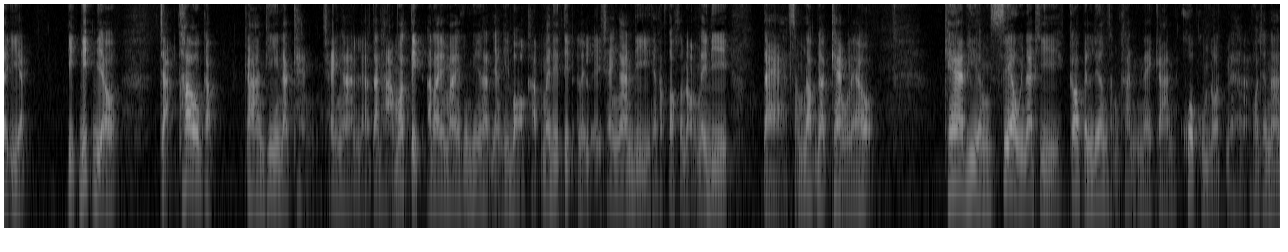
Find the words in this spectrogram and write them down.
ละเอียดอีกนิดเดียว จะเท่ากับ การที่นักแข่งใช้งานแล้ว แต่ถามว่าติดอะไรไหมคุณพี่นัทอย่างที่บอกครับ ไม่ได้ติดอะไรเลยใช้งานดีนะครับตอบสนองได้ดี แต่สำหรับนักแข่งแล้ว แค่เพียงเสี้ยววินาทีก็เป็นเรื่องสำคัญในการควบคุมรถนะฮะเพราะฉะนั้น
